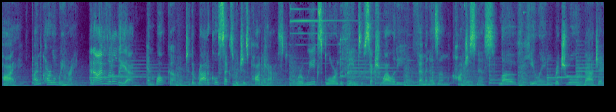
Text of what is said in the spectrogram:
Hi, I'm Carla Wainwright. And I'm Little Leah. And welcome to the Radical Sex Witches podcast, where we explore the themes of sexuality, feminism, consciousness, love, healing, ritual, magic,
